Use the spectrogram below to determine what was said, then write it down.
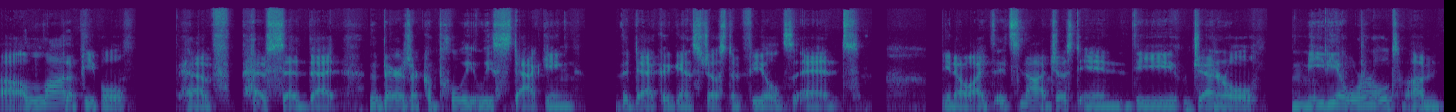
Uh, a lot of people have have said that the Bears are completely stacking the deck against Justin Fields, and you know I, it's not just in the general media world. Um,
